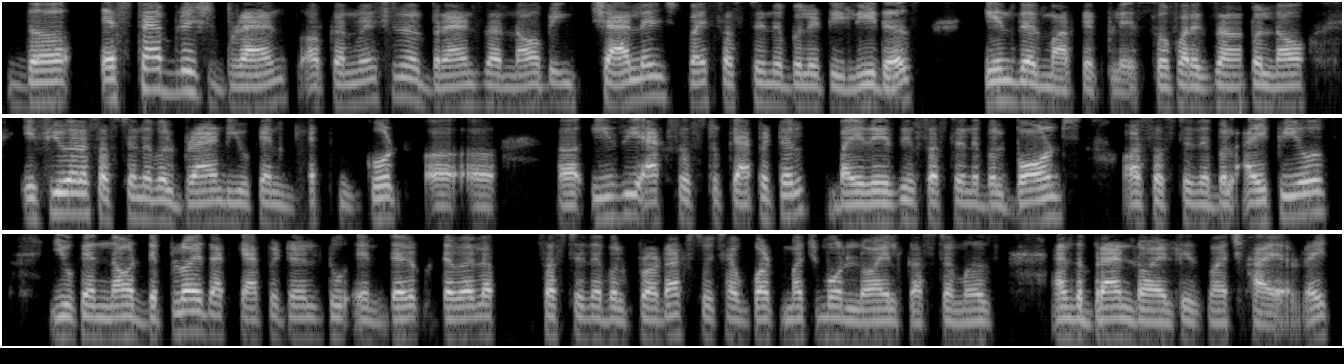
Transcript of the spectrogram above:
the established brands or conventional brands are now being challenged by sustainability leaders in their marketplace. So, for example, now if you are a sustainable brand, you can get good, uh, uh, uh, easy access to capital by raising sustainable bonds or sustainable IPOs. You can now deploy that capital to de- develop sustainable products which have got much more loyal customers and the brand loyalty is much higher, right?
